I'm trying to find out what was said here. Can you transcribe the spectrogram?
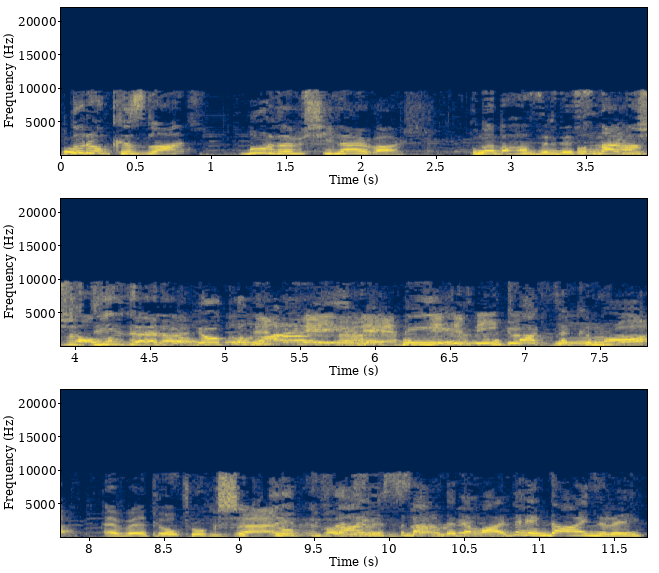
Durun kızlar. Burada bir şeyler var. Buna da hazır desinler Bunlar hazır inşallah o. herhalde. Yok onlar değil. Evet, değil. Elemeyi Mutfak göz takımı o. Evet. Çok, Çok güzel. şık mi? güzel. Aynısı bende de vardı hem de aynı renk.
